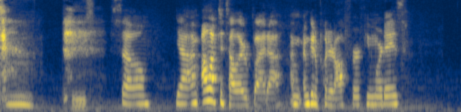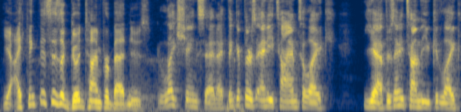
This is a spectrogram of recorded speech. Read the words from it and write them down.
Jeez. So, yeah, I'm, I'll have to tell her, but uh, I'm, I'm going to put it off for a few more days. Yeah, I think this is a good time for bad news. like Shane said, I think if there's any time to like, yeah, if there's any time that you could like,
